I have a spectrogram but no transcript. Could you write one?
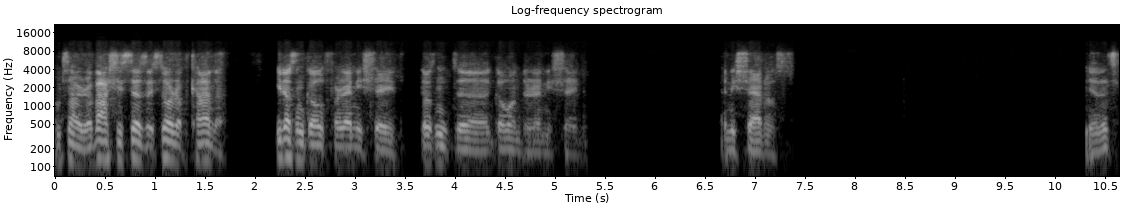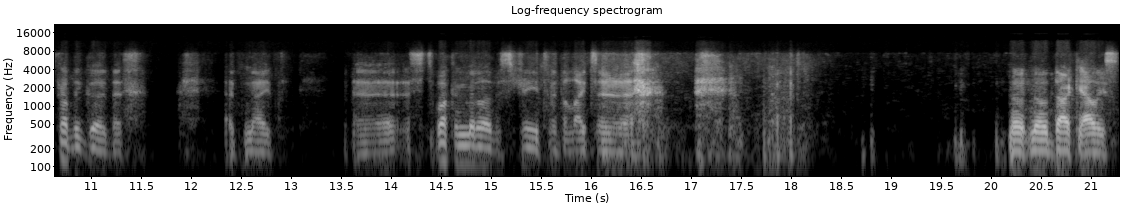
I'm sorry, Rav Ashi says, I saw Rav Kahana. He doesn't go for any shade, doesn't uh, go under any shade, any shadows. Yeah, that's probably good that at night. Uh, walk in the middle of the street where the lights are. Uh, no, no dark alleys.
